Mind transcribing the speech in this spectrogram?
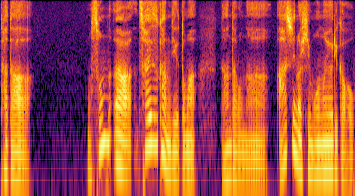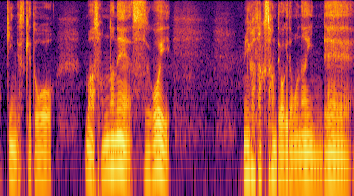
ただ、もうそんな、あサイズ感で言うとまあ、なんだろうな、アジの干物よりかは大きいんですけど、まあそんなね、すごい、身がたくさんってわけでもないんで、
